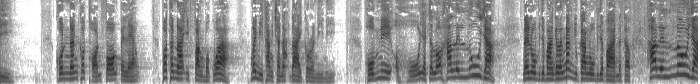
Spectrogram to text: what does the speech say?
ดี คนนั้นเขาถอนฟ้องไปแล้ว เพราะทนายอีกฝั่งบอกว่าไม่มีทางชนะได้กรณีนี้ ผมนี่โอ้โห อยากจะร้องฮาเลลูยาในโรงพยาบาลกำลังนั่งอยู่กลางโรงพยาบาลนะครับฮาเลลูยา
